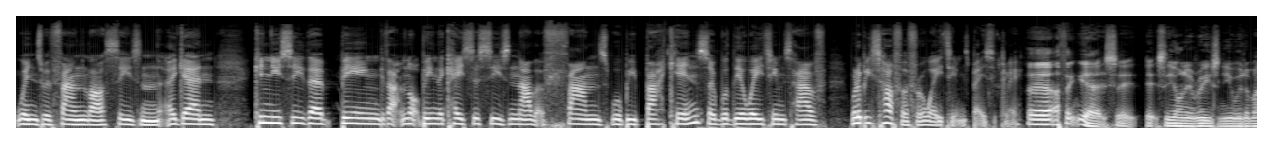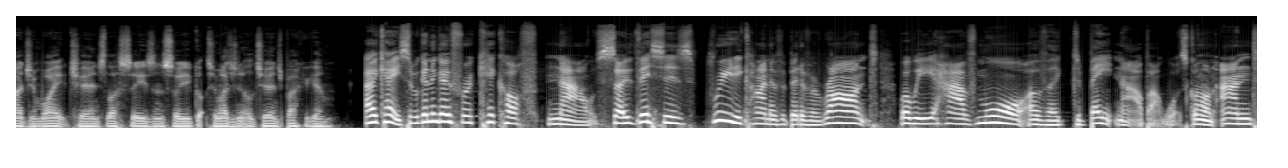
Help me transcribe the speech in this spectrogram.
wins with fan last season. Again, can you see there being that not being the case this season now that fans will be back in? So will the away teams have, will it be tougher for away teams basically? Uh, I think yeah, it's it, it's the only reason you would imagine why it changed last season. So you've got to imagine it'll change back again. Okay, so we're going to go for a kickoff now. So this is really kind of a bit of a rant where we have more of a debate now about what's gone on, and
